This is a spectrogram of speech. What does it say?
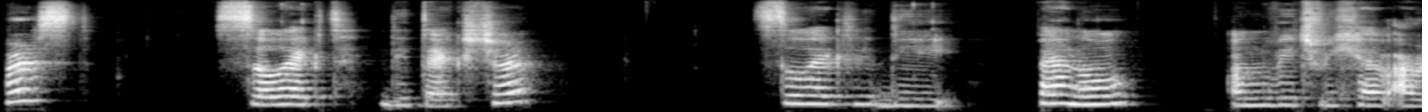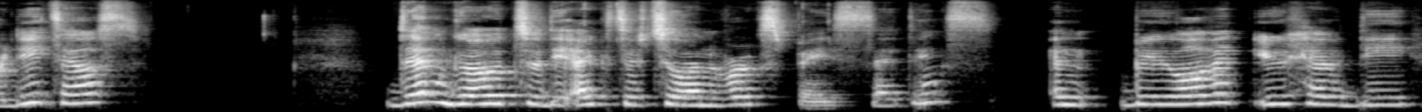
First, select the texture, select the panel on which we have our details, then go to the Active Tool and Workspace settings and below it you have the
